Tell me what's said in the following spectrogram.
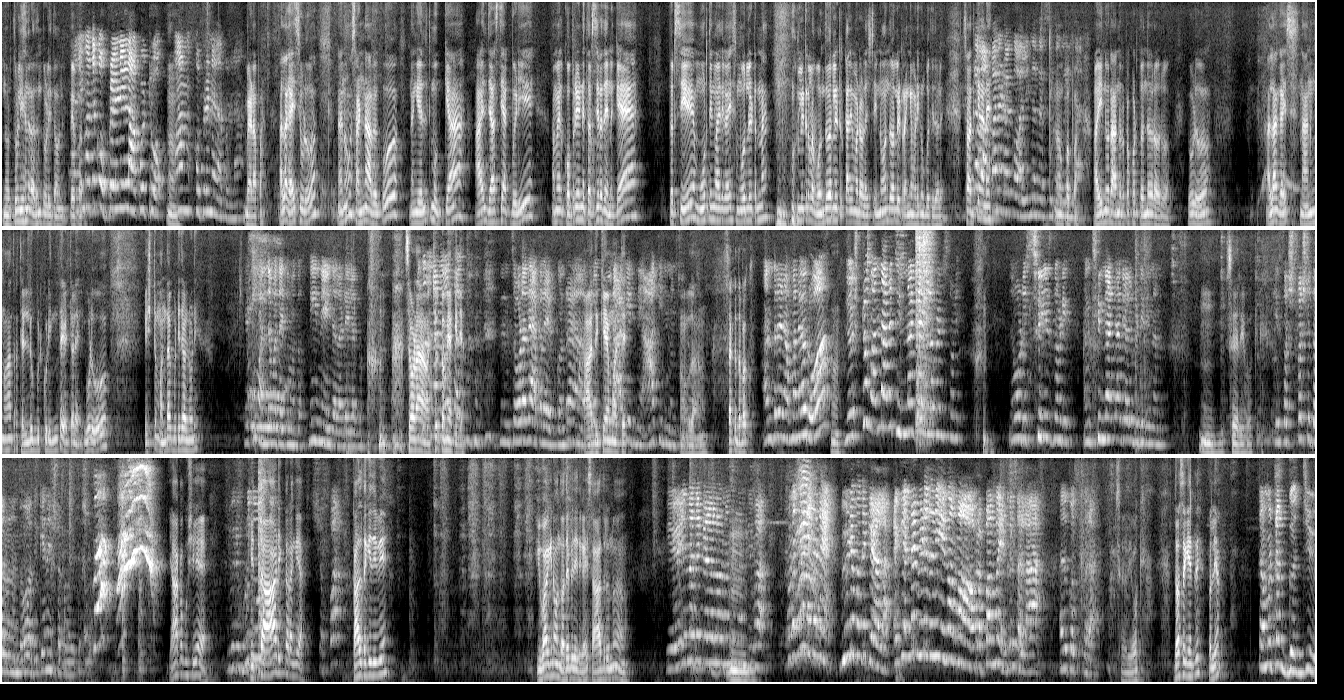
ನೋಡಿ ತುಳಿ ಅಂದ್ರೆ ಅದನ್ನು ತುಳಿತಾವನು ಪೇಪರ್ ಅಲ್ಲಿ ಮತ್ತೆ ಕೊಬ್ಬರಿ ಎಣ್ಣೆಲ್ಲ ಹಾಕೊಟ್ರು ಕೊಬ್ಬರಿ ಬೇಡಪ್ಪ. ಅಲ್ಲ ಗೈಸ್ ಇವಳು ನಾನು ಸಣ್ಣ ಆಗಬೇಕು ನನಗೆ ಹೆಲ್ತ್ ಮುಖ್ಯ ಆಯಿಲ್ ಜಾಸ್ತಿ ಹಾಕ್ಬೇಡಿ ಆಮೇಲೆ ಕೊಬ್ಬರಿ ಎಣ್ಣೆ ತರಿಸಿರೋದೇನಕ್ಕೆ ತರಿಸಿ ಮೂರು ತಿಂಗಳಾಯ್ತು ಗೈಸ್ ಮೂರು ಲೀಟ್ರನ್ನ ಮೂರು ಲೀಟ್ರ್ ಅಲ್ಲ ಒಂದೂವರೆ ಲೀಟ್ರ್ ಖಾಲಿ ಮಾಡೋಳು ಅಷ್ಟೇ ಇನ್ನೊಂದೂವರೆ ಲೀಟ್ರ್ ಹಂಗೆ ಮಾಡ್ಕೊಂಡು ಕೂತಿದ್ದಾಳೆ. ಸೊ ಅದಕ್ಕೆ ನಾನೇ ಹ್ಞೂ ಪಾಪ. ಐನೂರು ಆರುನೂರು ರೂಪಾಯಿ ಕೊಟ್ಟು ತಂದವರು ಅವರು. ಇವಳು ಅಲ್ಲ ಗೈಸ್ ನನಗೆ ಮಾತ್ರ ತೆಳ್ಳಗೆ ಬಿಟ್ಕೊಡಿ ಅಂತ ಹೇಳ್ತಾಳೆ. ಇವಳು ಎಷ್ಟು ಮಂದಾಗಿ ಬಿಟ್ಟಿದ್ದಾಳೆ ನೋಡಿ ಸೋಡಾ ಚೂರು ಕಮ್ಮಿ ಹಾಕಿದ್ಯಾ? ಅದಕ್ಕೆ ಮತ್ತೆ- ಹೌದಾ? ಸಾಕು ದಬಾಕ್. ಅಂದ್ರೆ ನಮ್ಮನೆಯವರು. ಎಷ್ಟು ಮಂದಾನೆ ತಿನ್ನಕ್ಕೆ ಆಗಿಲ್ಲ ಫ್ರೆಂಡ್ಸ್ ನೋಡಿ. ನೋಡಿ ಸೀಸ್ ನೋಡಿ. ಹಂಗೆ ತಿನ್ನಕ್ಕೆ ಆಗಲ್ಲ ಬಿಟ್ಟಿದ್ದೀನಿ ನಾನು. ಹ್ಞೂ ಸರಿ ಓಕೆ. ಇದು ಫಸ್ಟ್ ಫಸ್ಟ್ ತಲ್ವ ನಂದು ಅದಕ್ಕೇನೆ ಇಷ್ಟಪಡೋದೈತೆ ಅಷ್ಟೇ ಯಾಕೆ ಖುಷಿ? ಇತ್ತ ಕಿತ್ತ ಆಡಿಕ್ತಾರ ಹಂಗೆ ಶಪ್ಪ ಕಾಲು ತೆಗಿದೀವಿ. ಇವಾಗಿನ ಒಂದು ಒದೆ ಬಿದ್ದಿದೆ ಗೈಸ್ ಆದ್ರೂ ಸರಿ ಓಕೆ. ದೋಸೆಗೆ ಏನ್ರಿ ಪಲ್ಯ? ಟೊಮೆಟೊ ಗೊಜ್ಜು.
